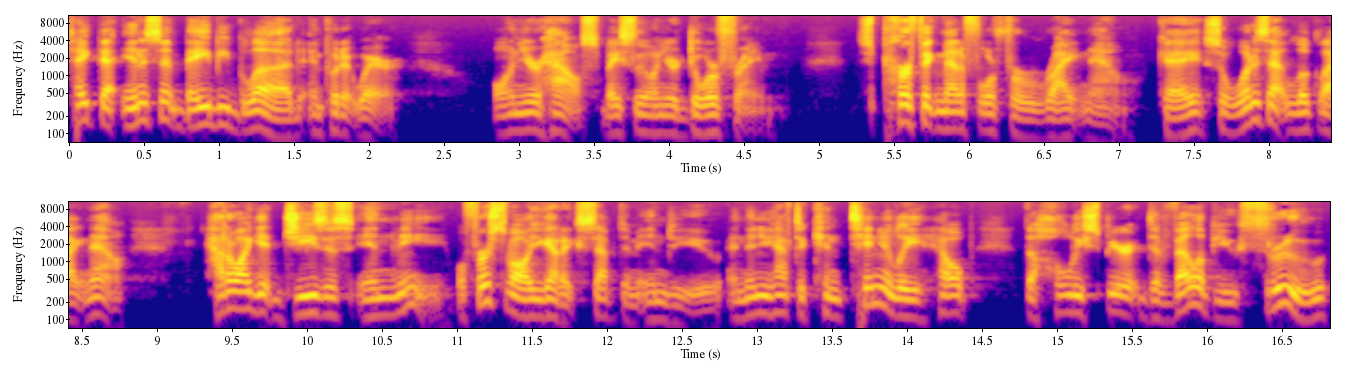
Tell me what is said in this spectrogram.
take that innocent baby blood and put it where? On your house, basically on your door frame. It's perfect metaphor for right now. Okay, so what does that look like now? How do I get Jesus in me? Well, first of all, you got to accept him into you, and then you have to continually help the Holy Spirit develop you through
